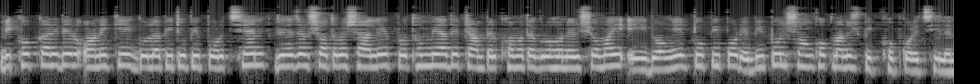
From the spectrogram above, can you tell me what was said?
বিক্ষোভকারীদের অনেকে গোলাপি টুপি পরছেন। দু হাজার সতেরো সালে প্রথম মেয়াদে ট্রাম্পের ক্ষমতা গ্রহণের সময় এই রঙের টুপি পরে বিপুল সংখ্যক মানুষ বিক্ষোভ করেছিলেন।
